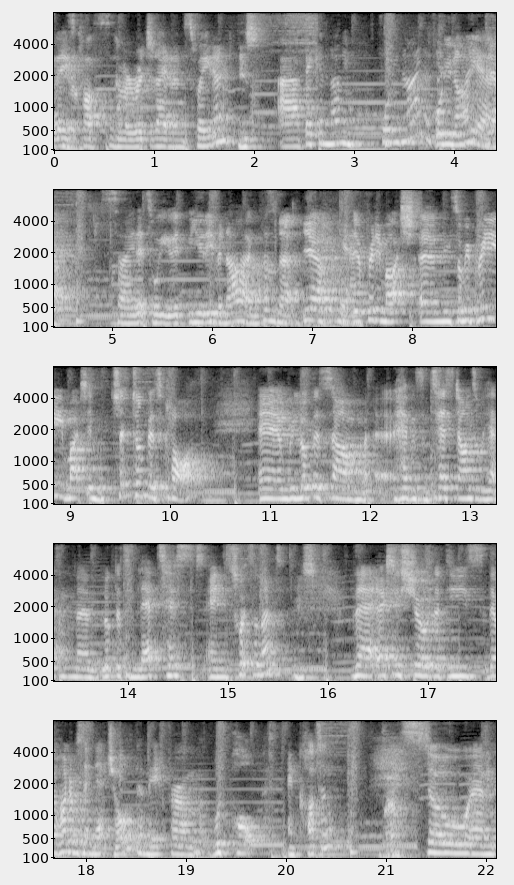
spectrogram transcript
these Yeah. cloths have originated in Sweden Yes. uh, back in 1949. 49, Yeah. yeah. So that's what you'd, you'd even know, isn't it? Yeah, yeah, Yeah. pretty much. Um, so we pretty much took this cloth and we looked at some, uh, having some tests done. So we had some, uh, looked at some lab tests in Switzerland Yes. that actually showed that these, they're 100% natural. They're made from wood pulp and cotton. Wow. So um,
